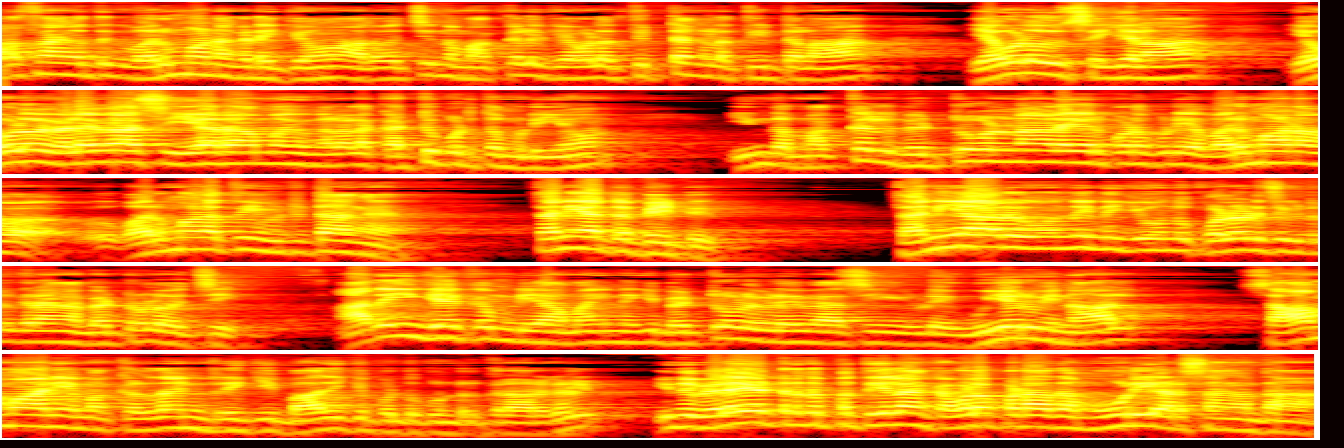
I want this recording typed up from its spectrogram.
அரசாங்கத்துக்கு வருமானம் கிடைக்கும்? அதை வச்சு இந்த மக்களுக்கு எவ்வளோ திட்டங்களை தீட்டலாம்? எவ்வளவு செய்யலாம்? எவ்வளோ விலைவாசி ஏறாமல் இவங்களால் கட்டுப்படுத்த முடியும்? இந்த மக்கள் பெட்ரோல்னால ஏற்படக்கூடிய வருமான வருமானத்தையும் விட்டுட்டாங்க. தனியார்கிட்ட போயிட்டு. தனியார் வந்து இன்னைக்கு வந்து கொள்ளடிச்சுக்கிட்டு இருக்கிறாங்க பெட்ரோலை வச்சு. அதையும் கேட்க முடியாம இன்னைக்கு பெட்ரோல் விலைவாசியுடைய உயர்வினால் சாமானிய மக்கள் தான் இன்றைக்கு பாதிக்கப்பட்டு கொண்டிருக்கிறார்கள். இந்த விலையேற்றத்தை பற்றியெல்லாம் கவலைப்படாத மோடி அரசாங்கம் தான்.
